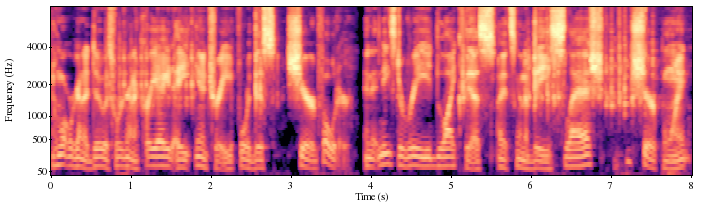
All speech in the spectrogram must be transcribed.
And what we're going to do is we're going to create a entry for this shared folder. And it needs to read like this. It's going to be slash SharePoint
